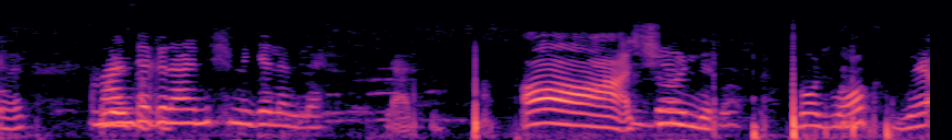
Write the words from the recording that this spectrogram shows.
Evet. Bence Granny şimdi gelebilir. Gelsin. Aa, şimdi Dodge Lock ve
